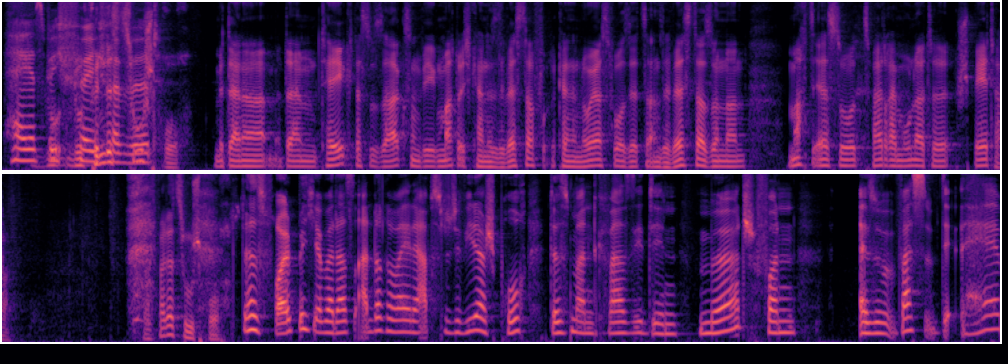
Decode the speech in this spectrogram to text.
hey, jetzt bin du, ich du findest verwirrt. Zuspruch mit, deiner, mit deinem Take, dass du sagst, und wegen macht euch keine Silvester, keine Neujahrsvorsätze an Silvester, sondern macht es erst so zwei, drei Monate später. Das war der Zuspruch. Das freut mich, aber das andere war ja der absolute Widerspruch, dass man quasi den Merch von also was, hä,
